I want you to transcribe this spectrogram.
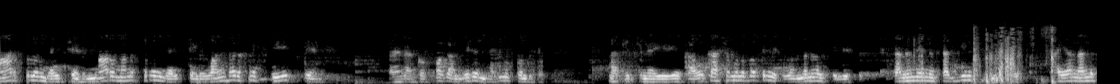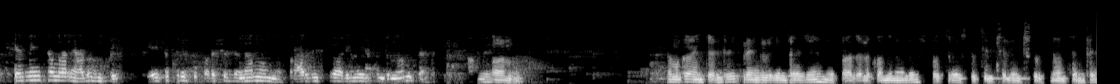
మార్పులను దయచేయండి మారు మనసులను దయచేయండి వండర్స్ని క్రియేట్ చేయండి. ఆయన గొప్పగా మీరే మహిమ పొందుతారు. నాకు ఇచ్చిన ఈ యొక్క అవకాశమును బట్టి మీకు వందనాలు తెలియదు నన్ను నేను తగ్గించుకుంటే అయ్యా నన్ను క్షమించమని అడుగుతూ ఏకకృష్ణ పరిశుద్ధ నామం ప్రార్థిస్తూ అడిగేసుకుంటున్నాము తండ్రి. నమ్మకం తండ్రి ప్రేమ కలిగిన రాజా మీ పాదాల కొందనాలు స్తోత్ర చెల్లించుకుంటున్నాం తండ్రి.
